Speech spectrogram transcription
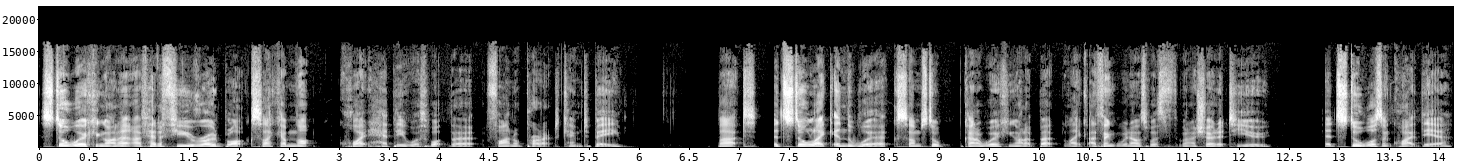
Still working on it. I've had a few roadblocks. Like I'm not quite happy with what the final product came to be. But it's still like in the works. So I'm still kind of working on it. But like I think when I was with when I showed it to you, it still wasn't quite there.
